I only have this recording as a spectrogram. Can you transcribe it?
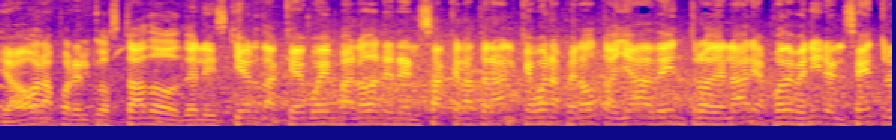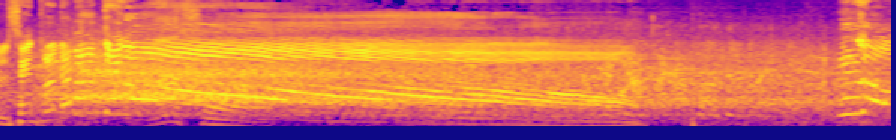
Y ahora por el costado de la izquierda, qué buen balón en el saque lateral, qué buena pelota ya dentro del área, puede venir el centro, el centro, el remate, ¡Gol! ¡Gol!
